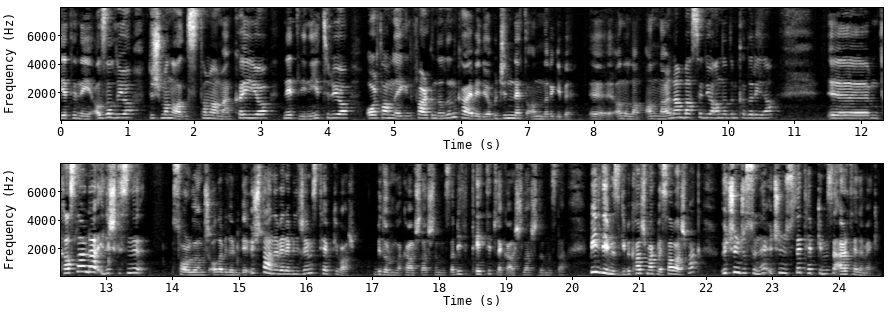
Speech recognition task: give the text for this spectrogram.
yeteneği azalıyor, düşman algısı tamamen kayıyor, netliğini yitiriyor, ortamla ilgili farkındalığını kaybediyor. Bu cinnet anları gibi e, anılan anlardan bahsediyor anladığım kadarıyla. E, kaslarla ilişkisini sorgulamış olabilir mi diye. Üç tane verebileceğimiz tepki var bir durumla karşılaştığımızda, bir tehditle karşılaştığımızda. Bildiğimiz gibi kaçmak ve savaşmak. Üçüncüsü ne? Üçüncüsü de tepkimizi ertelemek.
